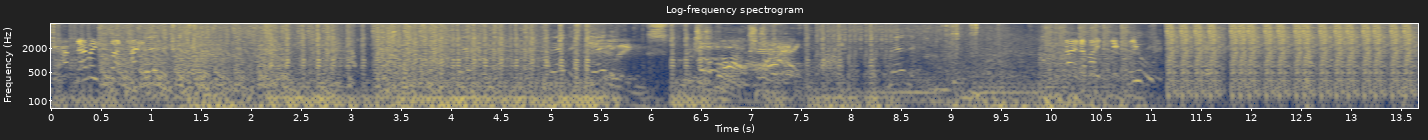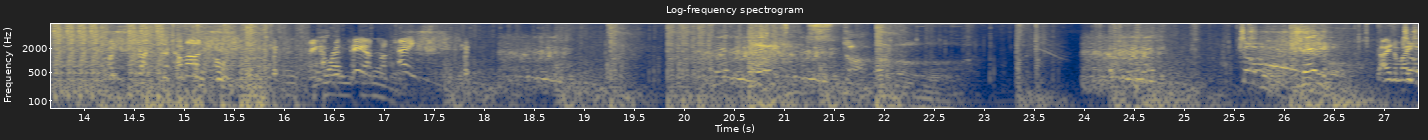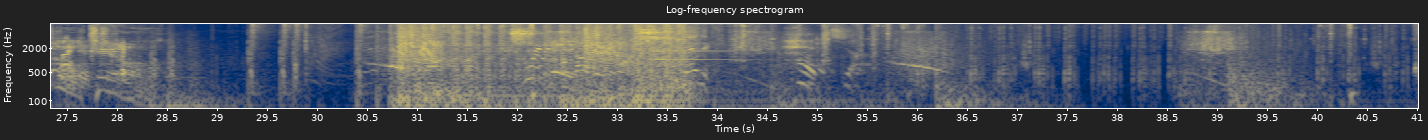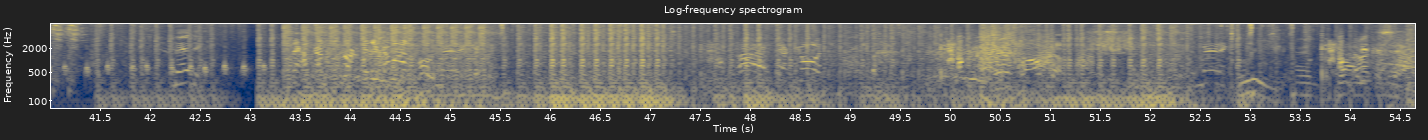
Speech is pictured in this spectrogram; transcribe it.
We have damaged the tank. Medic! Medic! Medic! Killing spree. Double kill. Medic! Dynamite defused. Construct the command post. and They have enemy. Unstoppable. Double kill. Dynamite Double planted. kill. Headshot. Medic! They have constructed a command post. Ah, sehr gut. Kein Problem. Medic! Free and by Danke sehr.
